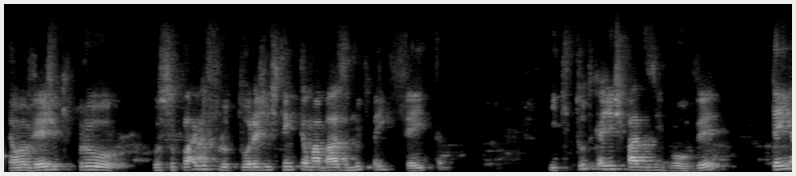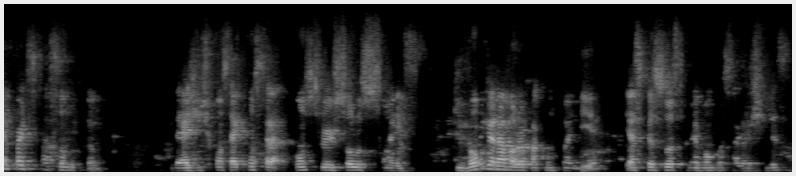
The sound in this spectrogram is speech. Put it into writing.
Então, eu vejo que para o supply do futuro, a gente tem que ter uma base muito bem feita e que tudo que a gente vai desenvolver tenha participação do campo. Daí a gente consegue construir soluções que vão gerar valor para a companhia e as pessoas também vão gostar de utilizar.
